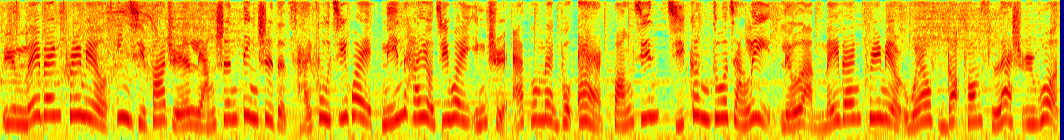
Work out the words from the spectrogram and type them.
与 Maybank Premium 一起发掘量身定制的财富机会，您还有机会赢取 Apple MacBook Air、黄金及更多奖励。浏览 Maybank Premium Wealth. dot com slash rewards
